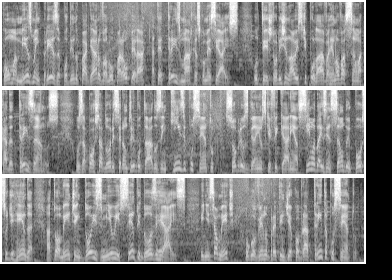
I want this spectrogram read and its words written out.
com uma mesma empresa podendo pagar o valor para operar até três marcas comerciais comerciais. O texto original estipulava a renovação a cada três anos. Os apostadores serão tributados em 15% sobre os ganhos que ficarem acima da isenção do imposto de renda, atualmente em R$ 2.112. Inicialmente, o governo pretendia cobrar 30%.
